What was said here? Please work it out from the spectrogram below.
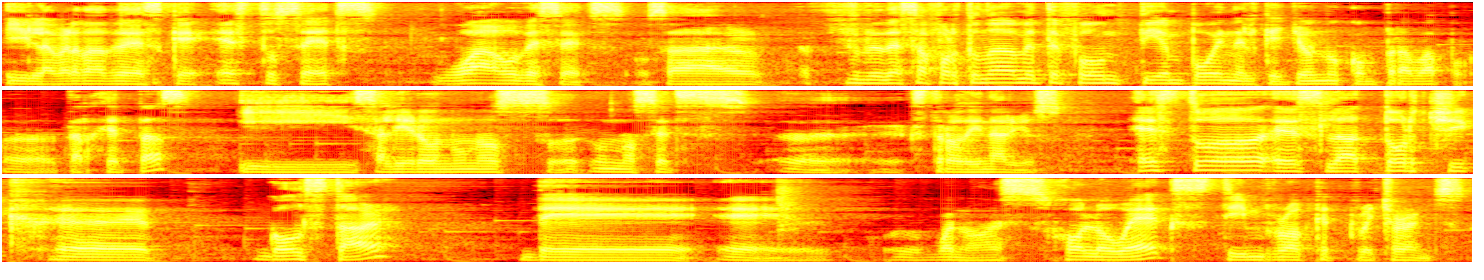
y la verdad es que estos sets wow de sets. O sea, desafortunadamente fue un tiempo en el que yo no compraba eh, tarjetas y salieron unos, unos sets eh, extraordinarios. Esto es la Torchic eh, Gold Star de, bueno, es Hollow X Team Rocket Returns.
